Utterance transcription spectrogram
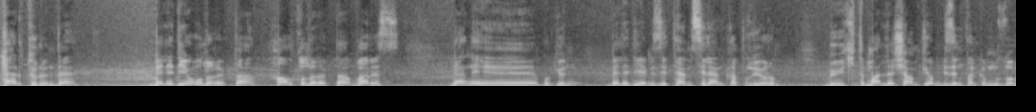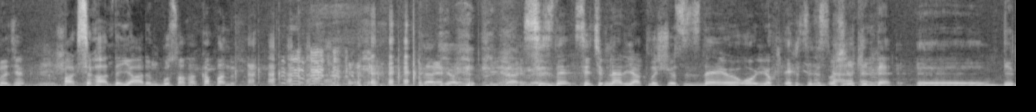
her türünde belediye olarak da halk olarak da varız. Ben ee, bugün belediyemizi temsilen katılıyorum. Büyük ihtimalle şampiyon bizim takımımız olacak. Aksi halde yarın bu saha kapanır. Sizde seçimler yaklaşıyor. Sizde e, oy yok dersiniz o şekilde e, bir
